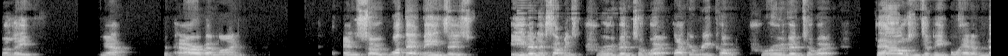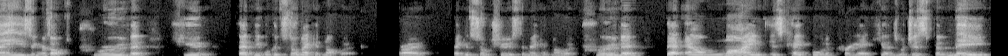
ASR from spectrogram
Belief. Yeah, the power of our mind. And so what that means is even if something's proven to work, like a recode, proven to work, Thousands of people had amazing results, proven huge, that people could still make it not work, right? They can still choose to make it not work. Proven that our mind is capable to create healings, which is for me,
